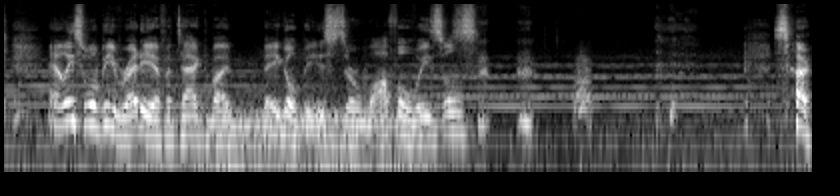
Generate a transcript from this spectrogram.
at least we'll be ready if attacked by bagel beasts or waffle weasels. sorry,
